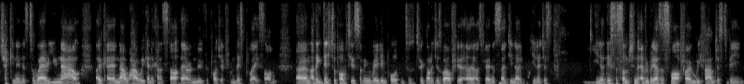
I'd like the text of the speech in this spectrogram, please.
checking in as to where are you now? Okay and now how are we going to kind of start there and move the project from this place on? Um, i think digital poverty is something really important to, to acknowledge as well for, uh, as fiona said you know you know just you know this assumption that everybody has a smartphone we found just to be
